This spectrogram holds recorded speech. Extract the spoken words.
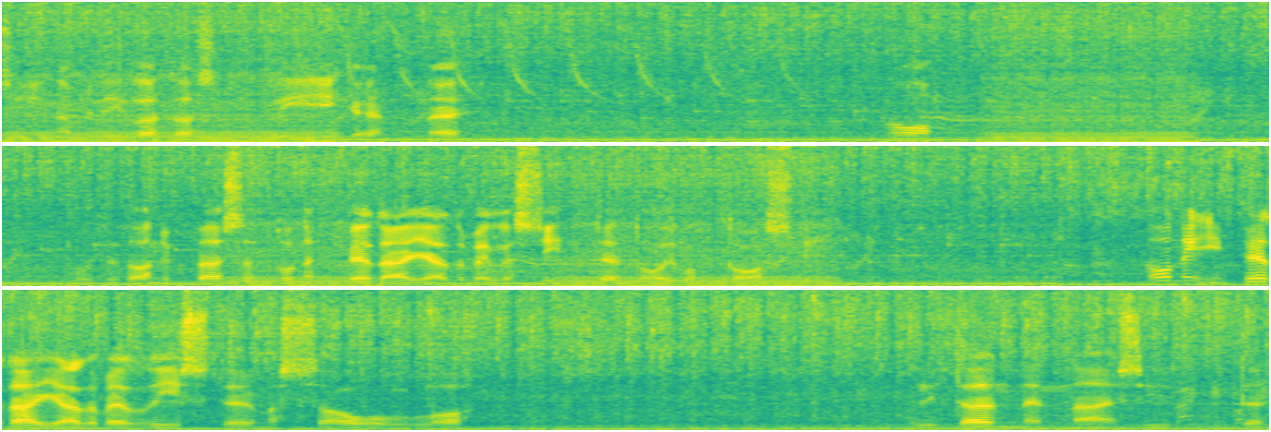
Siinä meni lätäs liikenne. No. Koitetaan nyt päästä tonne Peräjärvelle sitten toivottavasti. No niin, Peräjärven risteymässä ollaan. Eli tänne näin sitten.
